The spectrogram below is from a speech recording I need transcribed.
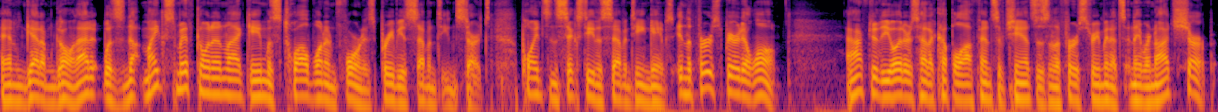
and get them going. That was not Mike Smith going in that game was 12-1 and 4 in his previous 17 starts. Points in 16 to 17 games. In the first period alone, after the Oilers had a couple offensive chances in the first 3 minutes and they were not sharp.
